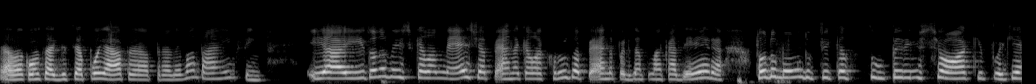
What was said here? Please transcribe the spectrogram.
ela consegue se apoiar para levantar, enfim. E aí, toda vez que ela mexe a perna, que ela cruza a perna, por exemplo, na cadeira, todo mundo fica super em choque, porque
